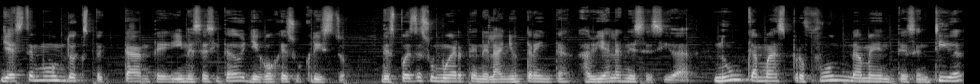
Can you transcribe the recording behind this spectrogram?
Y a este mundo expectante y necesitado llegó Jesucristo, Después de su muerte en el año 30 había la necesidad, nunca más profundamente sentida,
